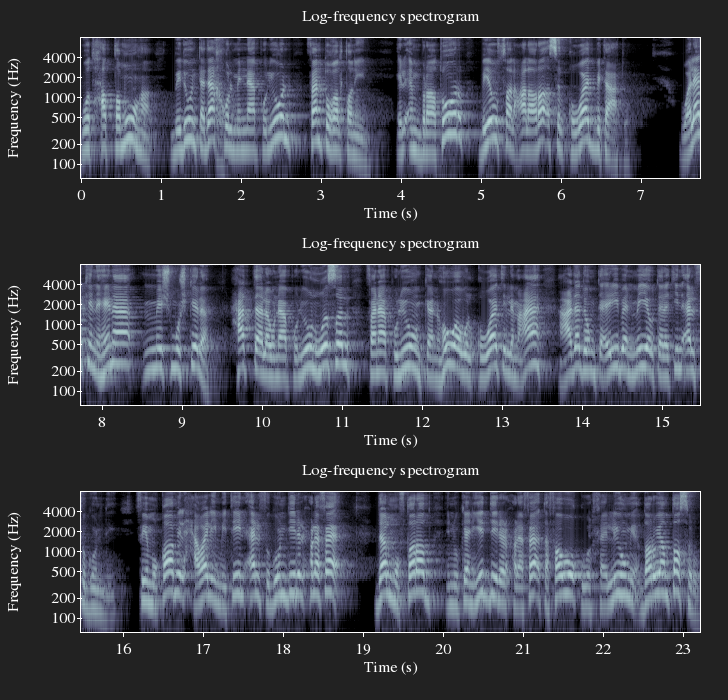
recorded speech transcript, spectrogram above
وتحطموها بدون تدخل من نابليون فانتوا غلطانين. الإمبراطور بيوصل على رأس القوات بتاعته. ولكن هنا مش مشكلة. حتى لو نابليون وصل فنابليون كان هو والقوات اللي معاه عددهم تقريبا 130 ألف جندي في مقابل حوالي 200 ألف جندي للحلفاء. ده المفترض إنه كان يدي للحلفاء تفوق ويخليهم يقدروا ينتصروا.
